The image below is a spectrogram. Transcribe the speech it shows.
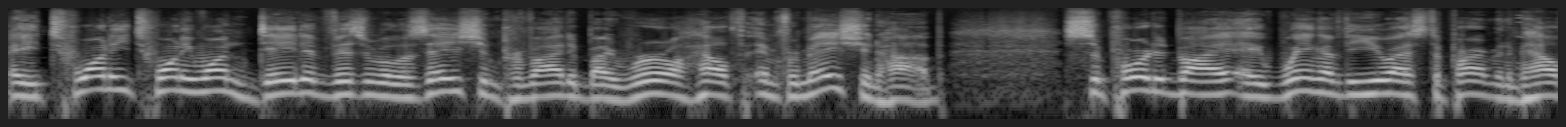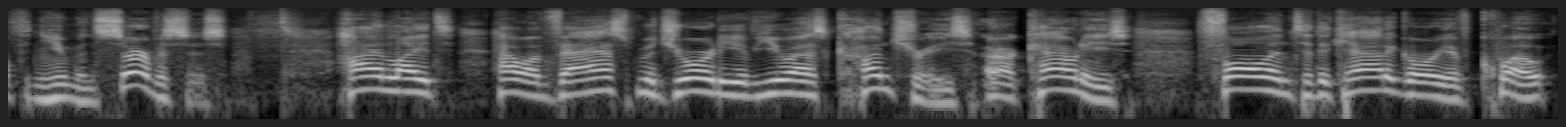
a 2021 data visualization provided by Rural Health Information Hub, supported by a wing of the U.S. Department of Health and Human Services, highlights how a vast majority of U.S. countries or counties fall into the category of, quote,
